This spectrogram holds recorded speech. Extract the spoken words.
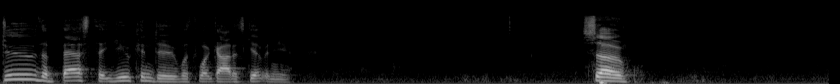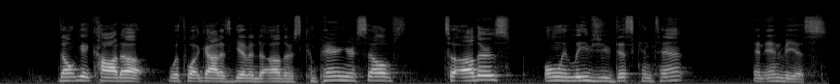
Do the best that you can do with what God has given you. So, don't get caught up with what God has given to others. Comparing yourselves to others only leaves you discontent and envious.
